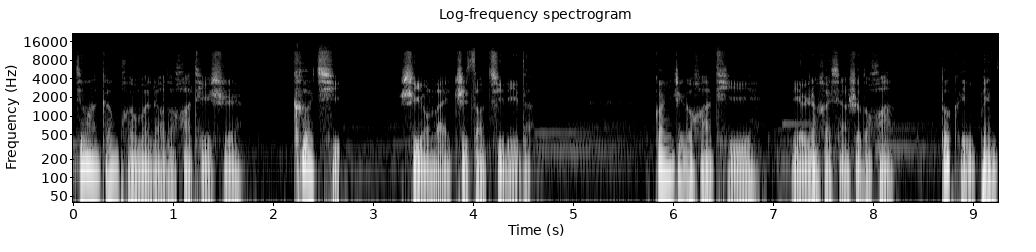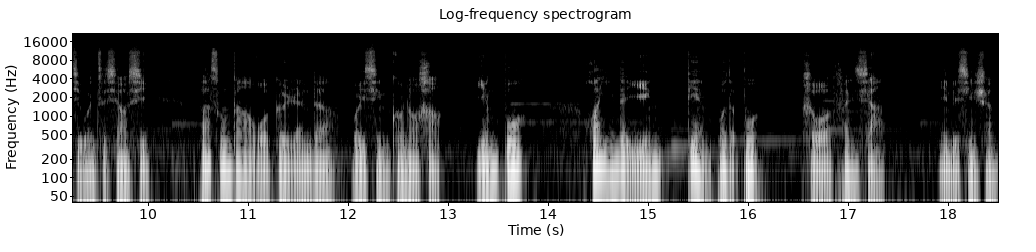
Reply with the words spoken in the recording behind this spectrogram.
今晚跟朋友们聊的话题是：客气是用来制造距离的。关于这个话题，你有任何想说的话，都可以编辑文字消息发送到我个人的微信公众号“迎波”，欢迎的迎，电波的波，和我分享您的心声。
